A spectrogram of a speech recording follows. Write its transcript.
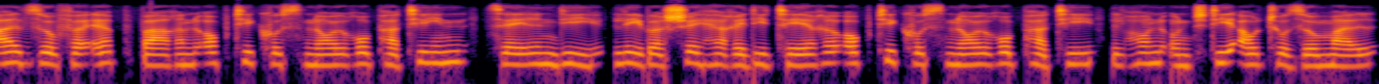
also vererbbaren Optikus-Neuropathien zählen die Lebersche hereditäre Optikus-Neuropathie LHON und die autosomal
